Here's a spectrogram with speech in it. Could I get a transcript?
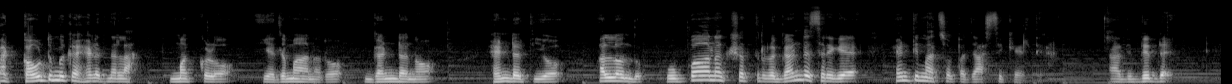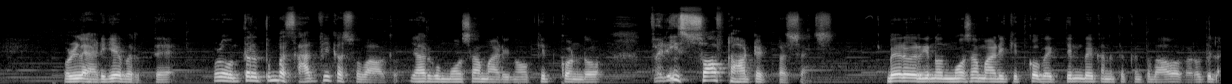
ಬಟ್ ಕೌಟುಂಬಿಕ ಹೇಳಿದ್ನಲ್ಲ, ಮಕ್ಕಳು, ಯಜಮಾನರು, ಗಂಡನೋ, ಹೆಂಡತಿಯೋ, ಅಲ್ಲೊಂದು ಉಪನಕ್ಷತ್ರದ ಗಂಡಸರಿಗೆ ಹೆಂಡತಿ ಮಾತು ಸ್ವಲ್ಪ ಜಾಸ್ತಿ ಕೇಳ್ತೀರ. ಅದಿದ್ದಿದ್ದೆ. ಒಳ್ಳೆ ಅಡುಗೆ ಬರುತ್ತೆ. ಒಳ್ಳೆ ಒಂಥರ ತುಂಬ ಸಾತ್ವಿಕ ಸ್ವಭಾವದು ಯಾರಿಗೂ ಮೋಸ ಮಾಡಿನೋ, ಕಿತ್ಕೊಂಡು ವೆರಿ ಸಾಫ್ಟ್ ಹಾರ್ಟೆಡ್ ಪರ್ಸನ್ಸ್ ಬೇರೆಯವ್ರಿಗೆ ಇನ್ನೊಂದು ಮೋಸ ಮಾಡಿ ಕಿತ್ಕೋಬೇಕು, ತಿನ್ಬೇಕು ಅನ್ನತಕ್ಕಂಥ ಭಾವ ಬರೋದಿಲ್ಲ.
